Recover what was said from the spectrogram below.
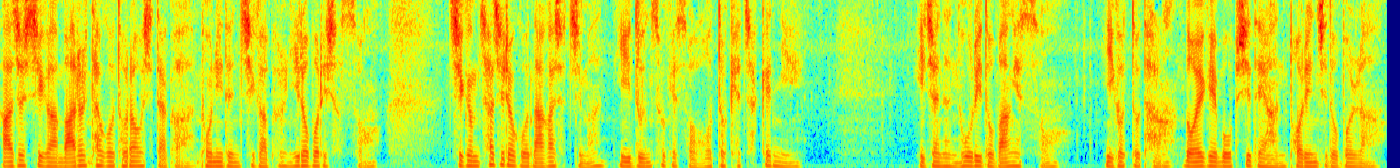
아저씨가 말을 타고 돌아오시다가 돈이 든 지갑을 잃어버리셨어. 지금 찾으려고 나가셨지만 이 눈 속에서 어떻게 찾겠니? 이제는 우리도 망했어. 이것도 다 너에게 몹시 대한 벌인지도 몰라.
